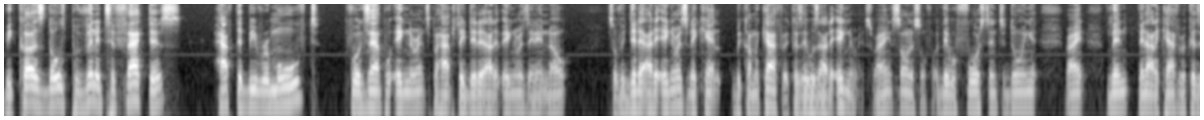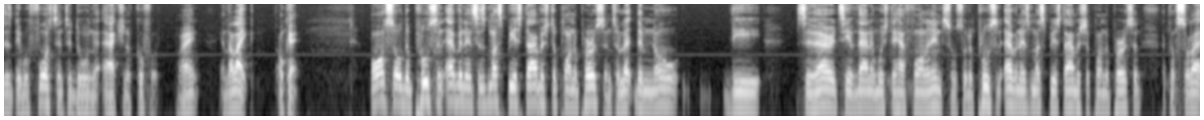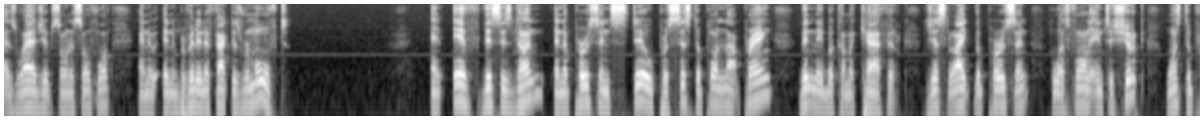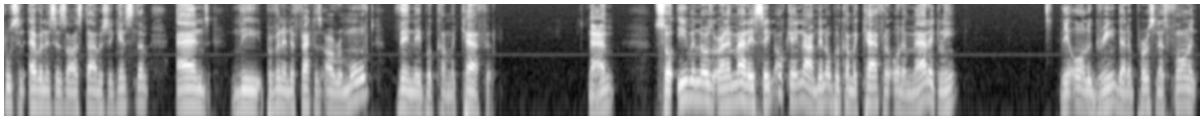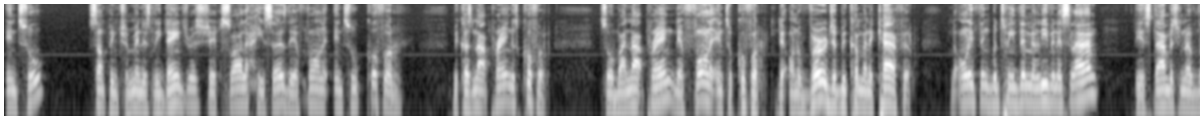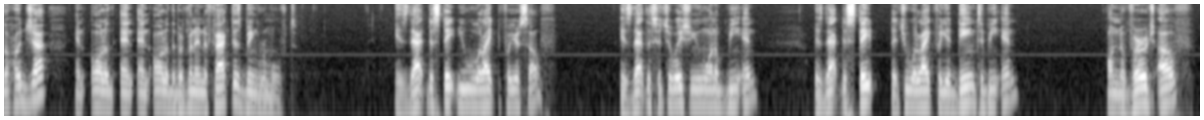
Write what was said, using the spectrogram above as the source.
Because those preventative factors have to be removed. For example, ignorance. Perhaps they did it out of ignorance, they didn't know. So if they did it out of ignorance, they can't become a kafir because it was out of ignorance, right? So on and so forth. They were forced into doing it, right? Then they're not a kafir because they were forced into doing an action of kufr, right? And the like. Okay. Also, the proofs and evidences must be established upon a person to let them know the severity of that in which they have fallen into. So the proofs and evidence must be established upon the person that the salah is wajib, so on and so forth, and, and the preventative factor is removed. And if this is done and a person still persists upon not praying, then they become a kafir. Just like the person who has fallen into shirk, once the proofs and evidences are established against them and the preventative factors are removed, then they become a kafir. Now, so even those they say, okay, now nah, they don't become a kafir automatically. They all agree that a person has fallen into something tremendously dangerous. Sheikh Saleh, he says they have fallen into kufr because not praying is kufr. So by not praying, they're falling into kufr. They're on the verge of becoming a kafir. The only thing between them and leaving Islam, the establishment of the hujjah and all of and, and all of the preventative factors being removed. Is that the state you would like for yourself? Is that the situation you want to be in? Is that the state that you would like for your deen to be in? On the verge of?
